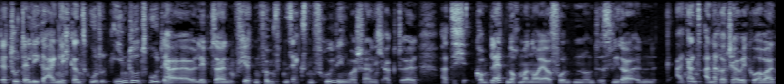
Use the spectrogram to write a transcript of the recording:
Der tut der Liga eigentlich ganz gut und ihm tut's gut. Er lebt seinen vierten, fünften, sechsten Frühling wahrscheinlich aktuell, hat sich komplett nochmal neu erfunden und ist wieder ein ganz anderer Jericho, aber ein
